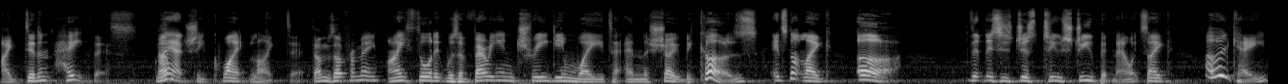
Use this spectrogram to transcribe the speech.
I didn't hate this. No? I actually quite liked it. Thumbs up from me. I thought it was a very intriguing way to end the show because it's not like, ugh, th- this is just too stupid now. It's like, oh, okay,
